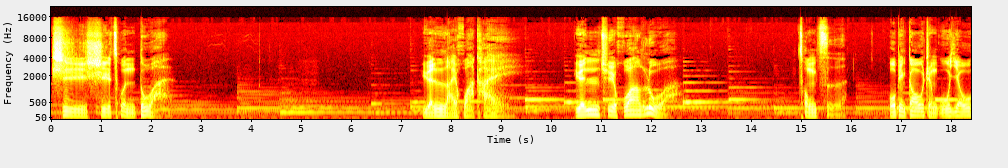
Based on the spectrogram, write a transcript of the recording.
世事寸断。缘来花开，缘去花落。从此，我便高枕无忧。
